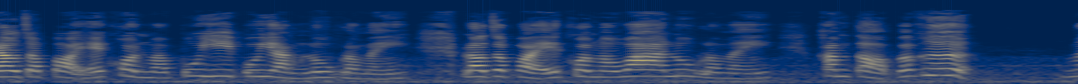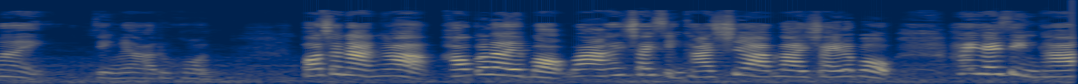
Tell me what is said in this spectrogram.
เราจะปล่อยให้คนมาปู้ยี่ปู้ยำลูกเราไหม เราจะปล่อยให้คนมาว่าลูกเราไหมคำตอบก็คือ ไม่จริงไหมคะทุกคน เพราะฉะนั้นค่ะเขาก็เลยบอกว่าให้ใช้สินค้าเชื่ออัพไลน์ใช้ระบบ ให้ใช้สินค้า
